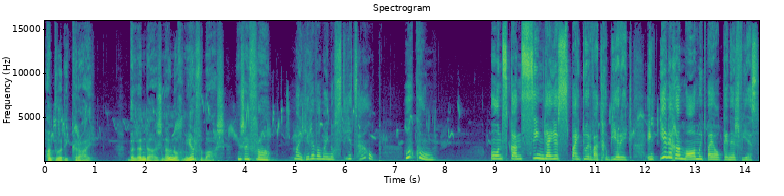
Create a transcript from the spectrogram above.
antwoord die kraai. Belinda is nou nog meer verbaas en sy vra: Maar julle wil my nog steeds help. Hoekom? Ons kan sien jy is spyt oor wat gebeur het en enige ma moet by haar kinders wees.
